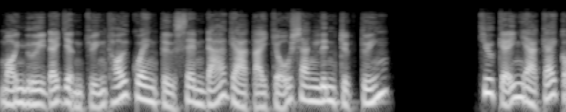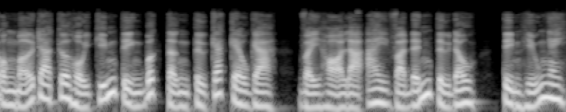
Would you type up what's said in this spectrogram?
mọi người đã dần chuyển thói quen từ xem đá gà tại chỗ sang linh trực tuyến. Chưa kể nhà cái còn mở ra cơ hội kiếm tiền bất tận từ các kèo gà, vậy họ là ai và đến từ đâu? Tìm hiểu ngay.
